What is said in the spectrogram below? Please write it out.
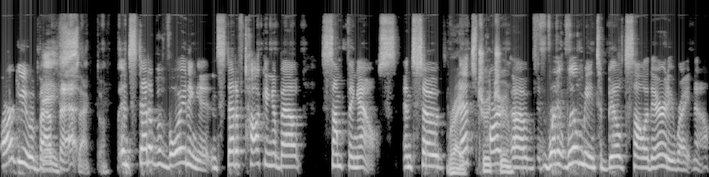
argue about that instead of avoiding it, instead of talking about something else. And so Right. that's True, part true. of what it will mean to build solidarity right now.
